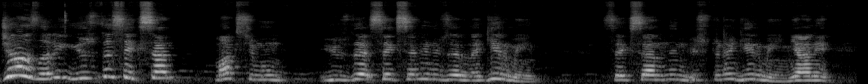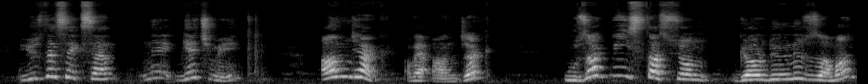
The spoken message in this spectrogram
Cihazları %80 maksimum %80'in üzerine girmeyin. 80'in üstüne girmeyin. Yani %80'ni geçmeyin. Ancak ve ancak uzak bir istasyon gördüğünüz zaman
